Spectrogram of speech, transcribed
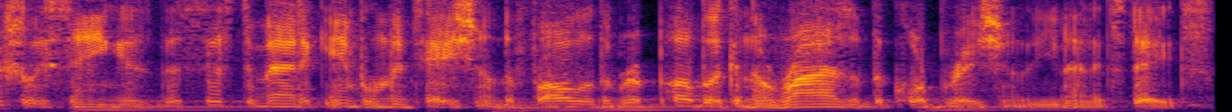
Actually seeing is the systematic implementation of the fall of the republic and the rise of the corporation of the United States.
